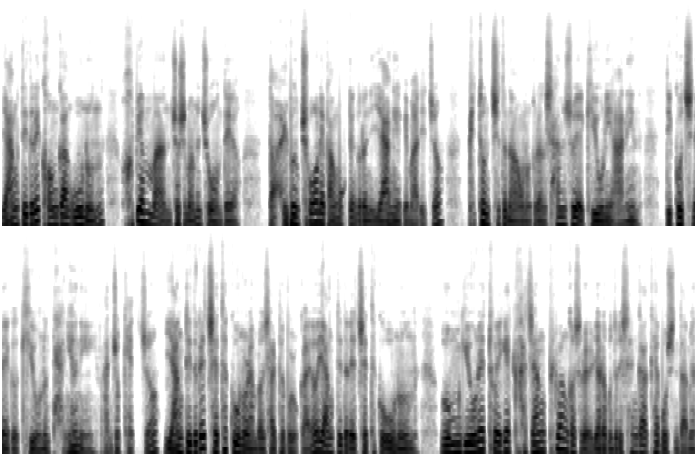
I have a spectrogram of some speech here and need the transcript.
양띠들의 건강 운은 흡연만 조심하면 좋은데요. 넓은 초원에 방목된 그런 양에게 말이죠. 피톤치드 나오는 그런 산소의 기운이 아닌 니코틴의 그 기운은 당연히 안 좋겠죠. 양띠들의 재테크 운을 한번 살펴볼까요? 양띠들의 재테크 운은 음기운의 토에게 가장 필요한 것을 여러분들이 생각해 보신다면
